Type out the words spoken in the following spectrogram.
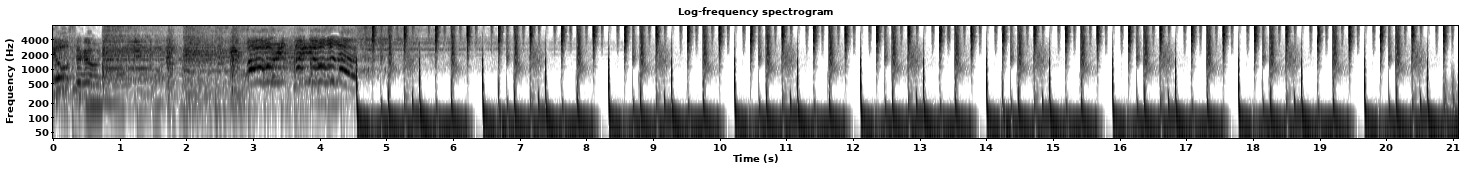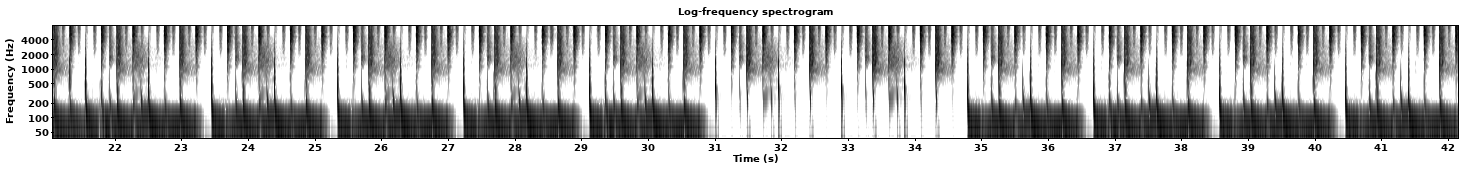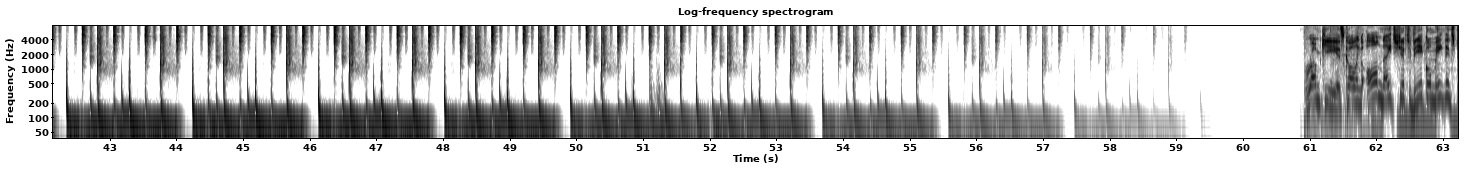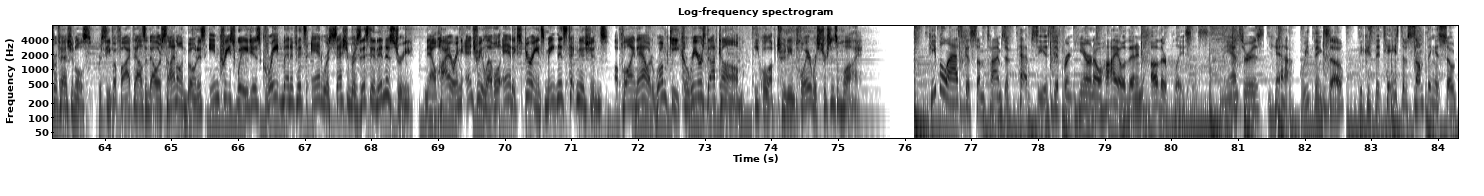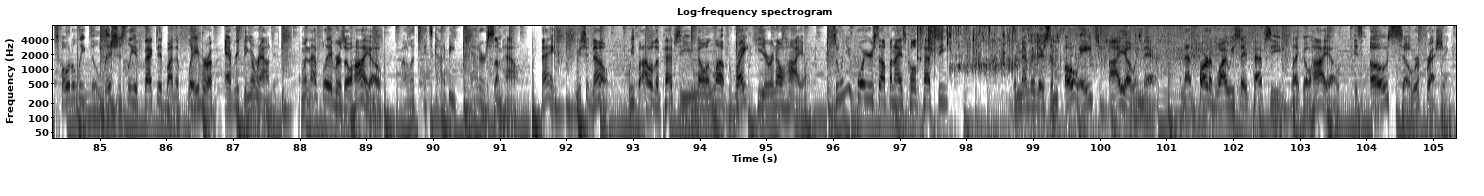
yourself, Rumkey is calling all night shift vehicle maintenance professionals. Receive a $5,000 sign on bonus, increased wages, great benefits, and recession resistant industry. Now hiring entry level and experienced maintenance technicians. Apply now at rumkeycareers.com. Equal opportunity employer restrictions apply. People ask us sometimes if Pepsi is different here in Ohio than in other places. And the answer is yeah, we think so. Because the taste of something is so totally deliciously affected by the flavor of everything around it. And when that flavor is Ohio, well, it, it's gotta be better somehow. Hey, we should know. We bottle the Pepsi you know and love right here in Ohio. So when you pour yourself an ice cold Pepsi, remember there's some OHIO in there. And that's part of why we say Pepsi, like Ohio, is oh so refreshing.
